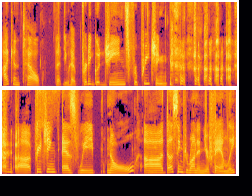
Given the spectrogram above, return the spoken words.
I can tell that you have pretty good genes for preaching. uh, preaching, as we know, uh, does seem to run in your family.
